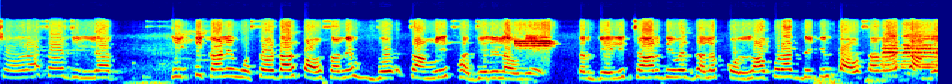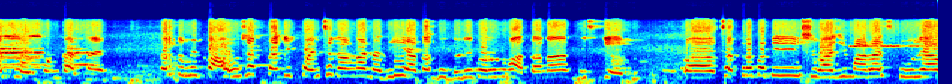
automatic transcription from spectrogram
शहरासह जिल्ह्यात ठिकठिकाणी मुसळधार पावसाने चांगलीच हजेरी लावली आहे. तर गेली चार दिवस झालं कोल्हापुरात देखील पावसाने चांगलं झोडपून काढलाय. तर तुम्ही पाहू शकता की पंचगंगा नदी ही आता दुधडी करून वाहताना दिसते छत्रपती शिवाजी महाराज फुल या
